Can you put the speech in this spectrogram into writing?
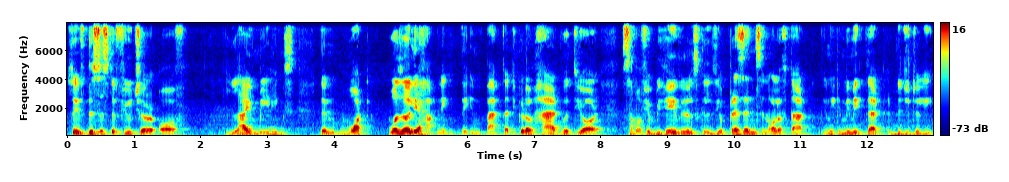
So if this is the future of live meetings, then what was earlier happening, the impact that you could have had with your some of your behavioral skills, your presence and all of that, you need to mimic that digitally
